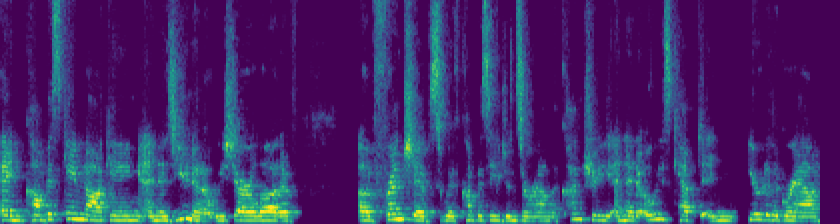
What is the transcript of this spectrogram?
And Compass came knocking. And as you know, we share a lot of of friendships with Compass agents around the country and had always kept an ear to the ground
